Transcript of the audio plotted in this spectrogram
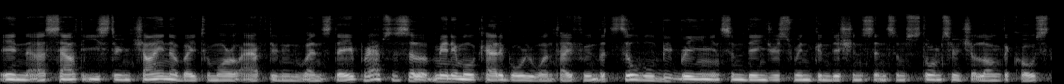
in uh, southeastern China by tomorrow afternoon, Wednesday. Perhaps it's a minimal Category 1 typhoon, but still will be bringing in some dangerous wind conditions and some storm surge along the coast.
